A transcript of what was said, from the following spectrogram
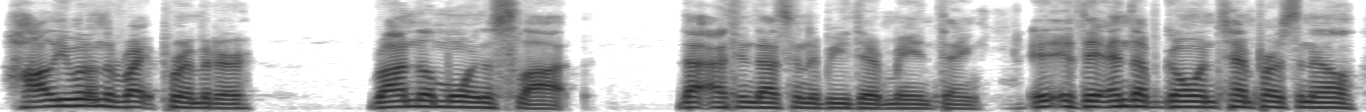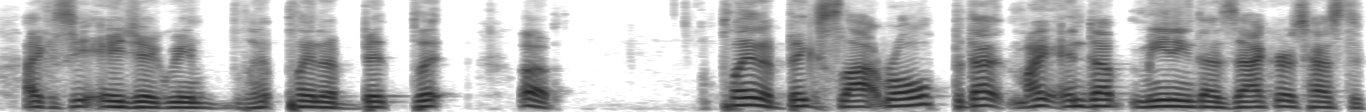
Hollywood on the right perimeter, Rondale Moore in the slot. That I think that's going to be their main thing. If they end up going ten personnel, I can see AJ Green playing a bit, uh, playing a big slot role, but that might end up meaning that Zach Ertz has to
